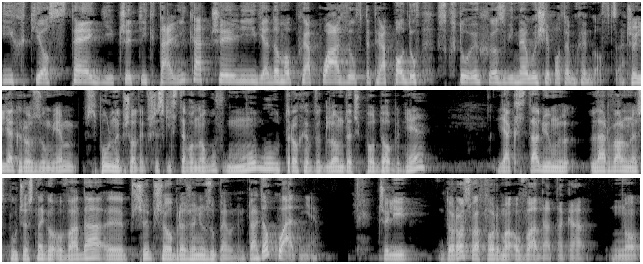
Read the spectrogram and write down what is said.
ichtiostegi czy tiktalika, czyli wiadomo prapłazów, tetrapodów, z których rozwinęły się potem kręgowce. Czyli jak rozumiem, wspólny przodek wszystkich stawonogów mógł trochę wyglądać podobnie jak stadium larwalne współczesnego owada y, przy przeobrażeniu zupełnym, tak? Dokładnie. Czyli dorosła forma owada, taka no,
